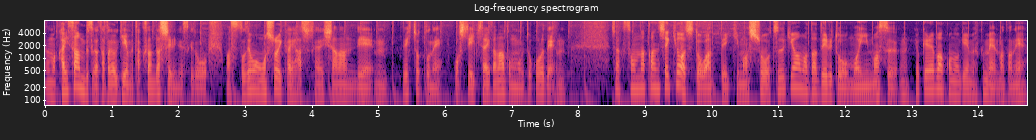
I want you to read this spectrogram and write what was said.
まあ、海産物が戦うゲームたくさん出してるんですけど、まあ、とても面白い開発者なんで、うん、ぜひちょっとね、押していきたいかなと思うところで、うん。じゃあ、そんな感じで今日はちょっと終わっていきましょう。続きはまた出ると思います。うん。よければこのゲーム含め、またね、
